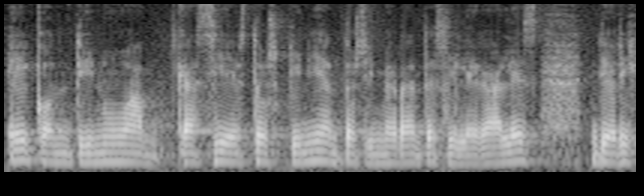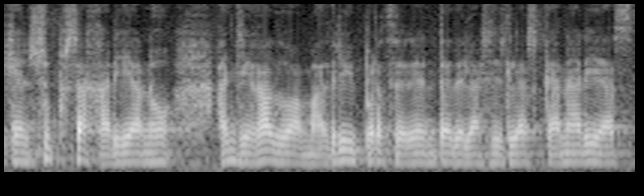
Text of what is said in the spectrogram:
eh, continúa. Casi estos 500 inmigrantes ilegales de origen subsahariano han llegado a Madrid procedente de las Islas Canarias.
